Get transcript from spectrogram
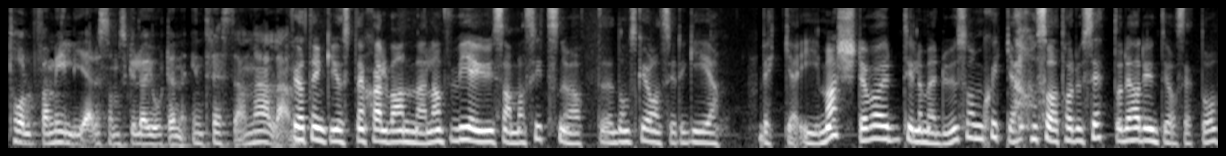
12 familjer som skulle ha gjort en intresseanmälan. För jag tänker just den själva anmälan, för vi är ju i samma sits nu att eh, de ska ha en CDG-vecka i mars. Det var ju till och med du som skickade och sa att har du sett? Och det hade ju inte jag sett då.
